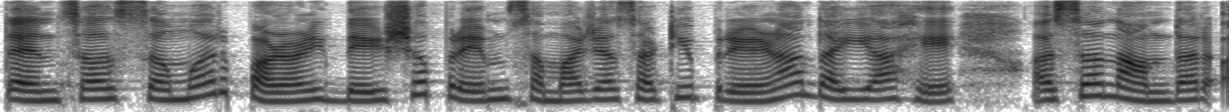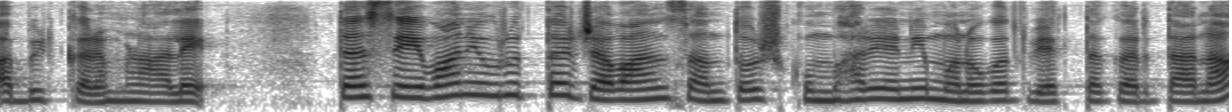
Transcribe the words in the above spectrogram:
त्यांचं समर्पण आणि देशप्रेम समाजासाठी प्रेरणादायी आहे असं नामदार आबिटकर म्हणाले. तर सेवानिवृत्त जवान संतोष कुंभार यांनी मनोगत व्यक्त करताना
